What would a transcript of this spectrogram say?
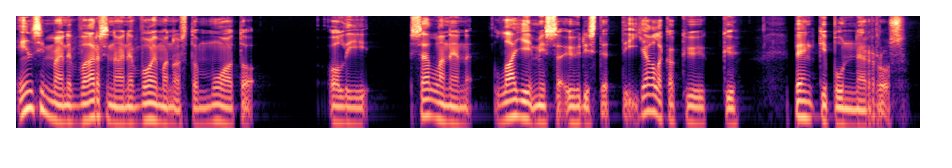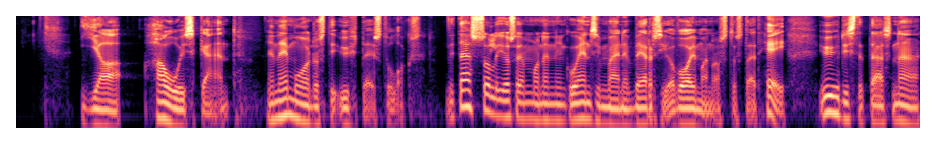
ensimmäinen varsinainen voimanoston muoto oli sellainen laji, missä yhdistettiin jalkakyykky, penkkipunnerrus ja hauiskääntö. Ja ne muodosti yhteistuloksen. Niin tässä oli jo semmoinen niin kuin ensimmäinen versio voimanostosta, että hei, yhdistetään nämä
